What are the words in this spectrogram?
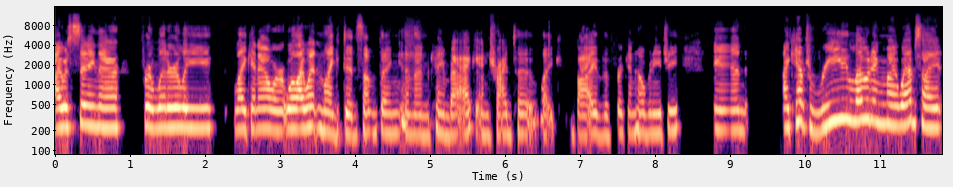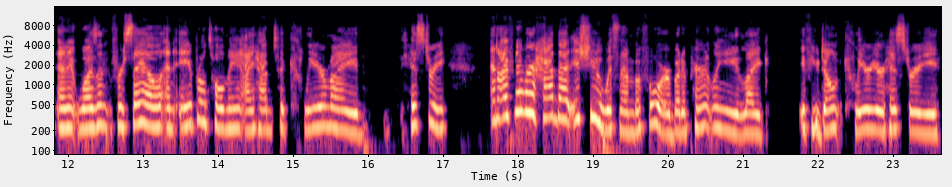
I was sitting there for literally like an hour. Well, I went and like did something and then came back and tried to like buy the freaking Hobonichi and I kept reloading my website and it wasn't for sale and April told me I had to clear my history and I've never had that issue with them before, but apparently like if you don't clear your history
